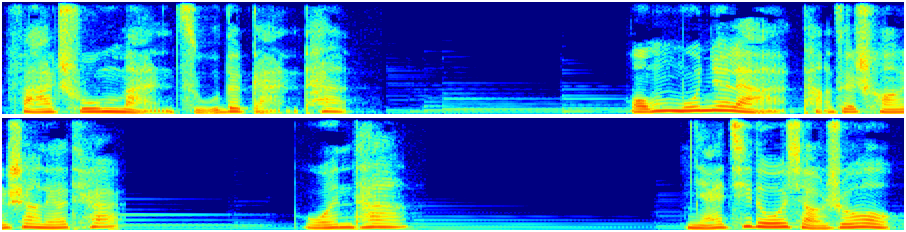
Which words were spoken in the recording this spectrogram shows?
发出满足的感叹。我们母女俩躺在床上聊天我问她：“你还记得我小时候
